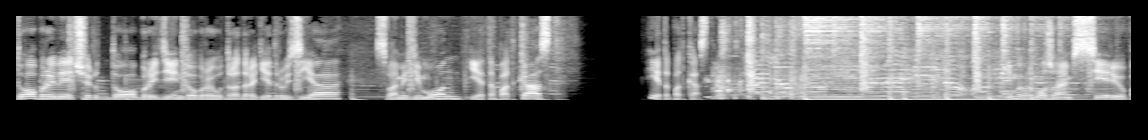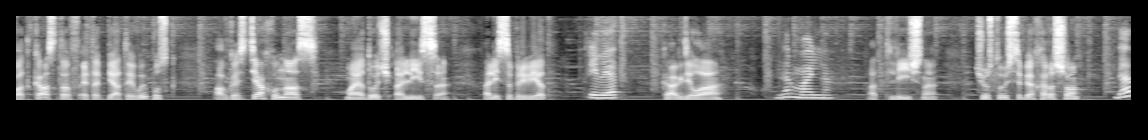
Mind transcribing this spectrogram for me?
Добрый вечер, добрый день, доброе утро, дорогие друзья. С вами Димон, и это подкаст. И это подкаст. И мы продолжаем серию подкастов. Это пятый выпуск. А в гостях у нас моя дочь Алиса. Алиса, привет. Привет. Как дела? Нормально. Отлично. Чувствуешь себя хорошо? Да?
